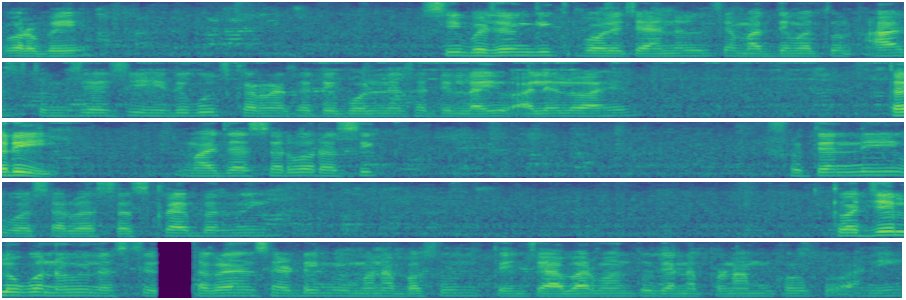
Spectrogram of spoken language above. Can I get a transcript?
वरबे श्री बजरंगी कृपावले चॅनलच्या माध्यमातून आज तुमच्याशी हिदगुज करण्यासाठी बोलण्यासाठी लाईव्ह आलेलो आहे. तरी माझ्या सर्व रसिक श्रोत्यांनी व सर्व सबस्क्रायबरनी किंवा जे लोक नवीन असतील सगळ्यांसाठी मी मनापासून त्यांचे आभार मानतो त्यांना प्रणाम करतो आणि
